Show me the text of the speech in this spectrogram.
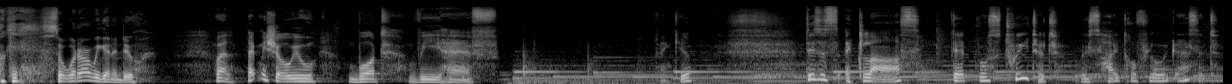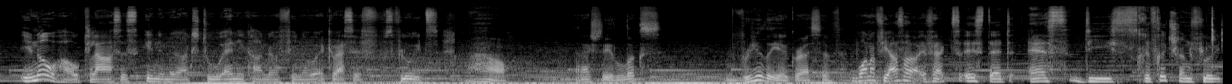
Okay, so what are we gonna do? Well, let me show you what we have. Thank you. This is a glass that was treated with hydrofluoric acid. You know how glass is inert to any kind of, you know, aggressive fluids. Wow, that actually looks really aggressive. One of the other effects is that as this refrigerant fluid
